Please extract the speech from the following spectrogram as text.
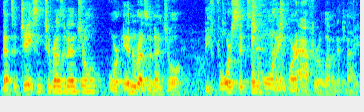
that's adjacent to residential or in residential before six in the morning or after eleven at night.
